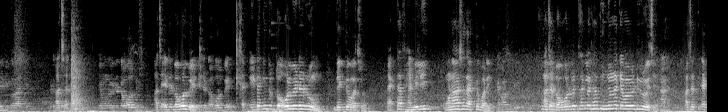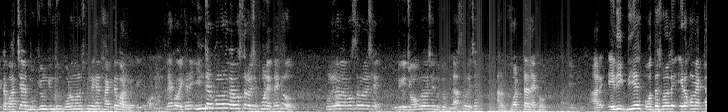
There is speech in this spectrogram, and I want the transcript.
রেডি করা আছে। আচ্ছা। যেমন এটা ডবল বেড আচ্ছা এটা ডবল বেড এটা ডবল বেড এটা কিন্তু ডবল বেডের রুম দেখতে পাচ্ছ। একটা ফ্যামিলি অনায়াসে থাকতে পারে। আচ্ছা ডবল বেড থাকলে এখানে তিনজনের ক্যাপাবিলিটি রয়েছে। হ্যাঁ। আচ্ছা একটা বাচ্চা আর দুজন কিন্তু বড় মানুষ কিন্তু এখানে থাকতে পারবে। দেখো, এখানে ইন্টারকমেরও ব্যবস্থা রয়েছে ফোনের, তাই তো? ফোনেরও ব্যবস্থা রয়েছে, দুদিকে জগ রয়েছে, দুটো গ্লাস রয়েছে, আর ঘরটা দেখো। আর এদিক দিয়ে পদ্মা সরালে এরকম একটা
